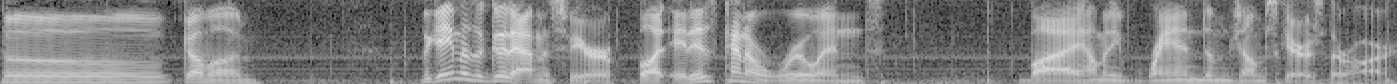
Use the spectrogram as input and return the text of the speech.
Oh, come on. The game has a good atmosphere, but it is kind of ruined by how many random jump scares there are.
